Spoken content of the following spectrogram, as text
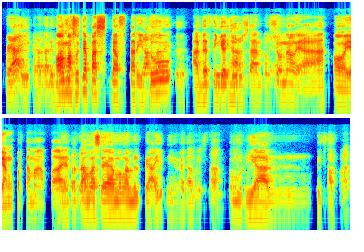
PAI karena tadi Oh, maksudnya pas daftar itu daftar ada tiga pilihan. jurusan Iya. opsional ya. Oh, yang pertama apa? yang pertama saya mengambil PAI pendidikan agama Islam, kemudian filsafat.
